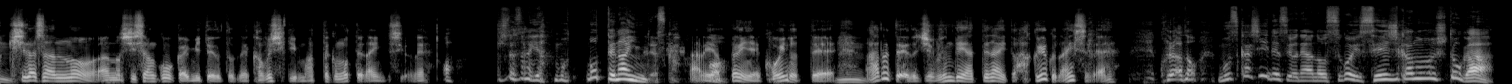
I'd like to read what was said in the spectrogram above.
うん、岸田さんのあの資産公開見てるとね、株式全く持ってないんですよね。あ岸田さん、いや、も持ってないんですか？あのやっぱりね、こういうのって、ある程度自分でやってないと迫力ないですね。これあの難しいですよねあのすごい政治家の人が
